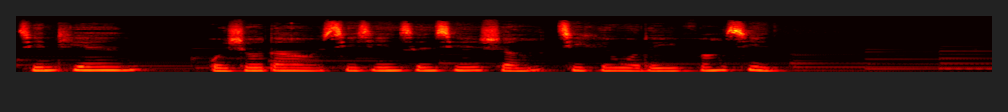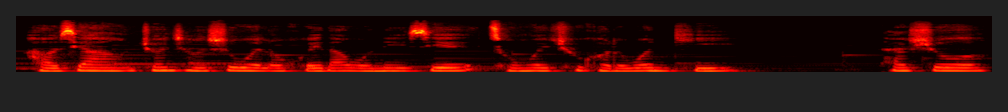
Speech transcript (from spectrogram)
今天我收到希金森先生寄给我的一封信，好像专程是为了回答我那些从未出口的问题。他说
